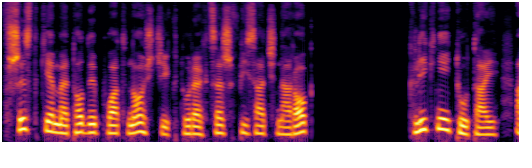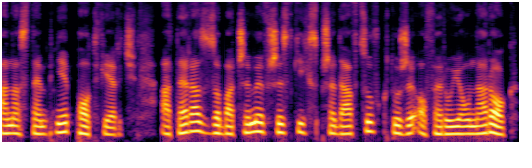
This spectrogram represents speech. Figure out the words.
wszystkie metody płatności, które chcesz wpisać na rok Kliknij tutaj, a następnie potwierdź. A teraz zobaczymy wszystkich sprzedawców, którzy oferują na rok.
